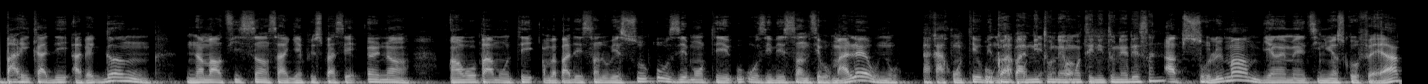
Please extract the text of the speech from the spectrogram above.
barricadée avec gang, dans Martissan, ça a bien plus passé un an, en haut pas monter, on va pas descendre, ou sous, oser monter ou oser descendre, c'est pour malheur, ou nous, pas qu'à compter, ou bien pas, pas ni tourner monter, ni tourner descendre? Absolument, bien maintenir ce qu'on fait, hein.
